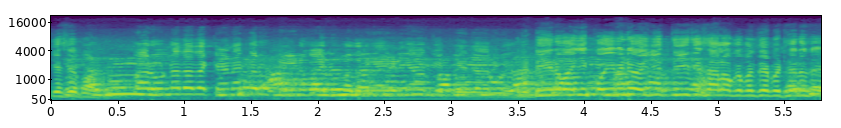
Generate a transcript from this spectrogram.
ਕਿਸੇ ਪਾਰਟੀ ਪਰ ਉਹਨਾਂ ਦਾ ਤਾਂ ਕਹਿਣਾ ਕਿ ਰੂਟੀਨ ਵਾਈਜ਼ ਬਦਲੀਆਂ ਜਿਹੜੀਆਂ ਉਹ ਕੀਤੀਆਂ ਜਾ ਰਹੀਆਂ ਰੂਟੀਨ ਵਾਈਜ਼ ਕੋਈ ਵੀ ਨਹੀਂ ਹੋਈ ਜੀ 30 30 ਸਾਲ ਹੋ ਗਏ ਬੰਦੇ ਬੈਠੇ ਨੇ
